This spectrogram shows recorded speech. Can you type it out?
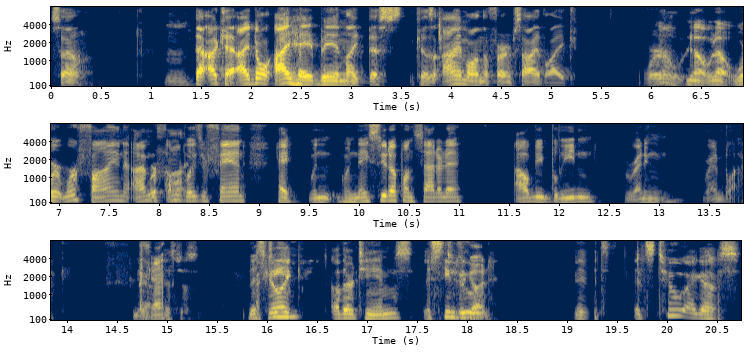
So Mm. that okay, I don't. I hate being like this because I'm on the firm side. Like we're No, no, no. We're we're fine. I'm We're I'm a. Blazer fan. Hey, when when they suit up on Saturday, I'll be bleeding red and red and black. Yeah, Okay. it's just This feel like other teams. this it's team's too- good. It's it's too, I guess.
